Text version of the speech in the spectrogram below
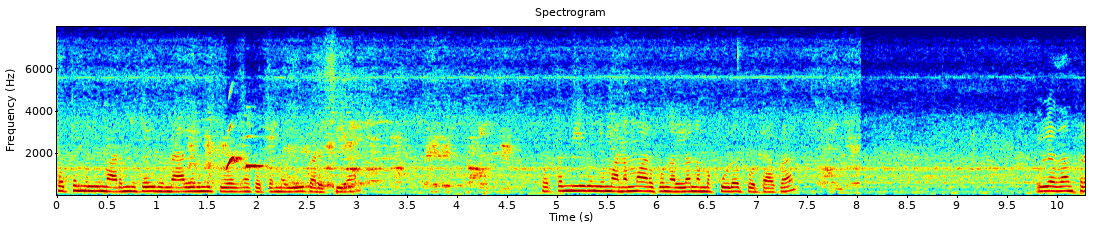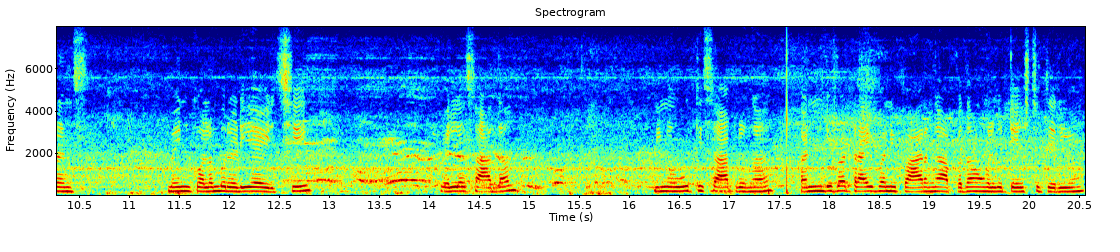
கொத்தமல்லி மறந்துட்டேன். இது மேலேருந்து போடுறேன் கொத்தமல்லி கடைசியாக கொத்தமல்லி கொஞ்சம் மணமாக இருக்கும். நல்லா நம்ம கூட போட்டாக்கா. இவ்வளோதான் ஃப்ரெண்ட்ஸ் மீன் குழம்பு ரெடி ஆயிடுச்சு. வெள்ளை சாதம். நீங்கள் ஊற்றி சாப்பிடுங்க. கண்டிப்பாக ட்ரை பண்ணி பாருங்கள் அப்போ தான் உங்களுக்கு டேஸ்ட்டு தெரியும்.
